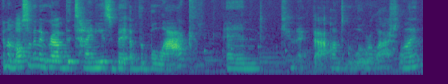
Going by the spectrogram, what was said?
And I'm also gonna grab the tiniest bit of the black and connect that onto the lower lash line.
